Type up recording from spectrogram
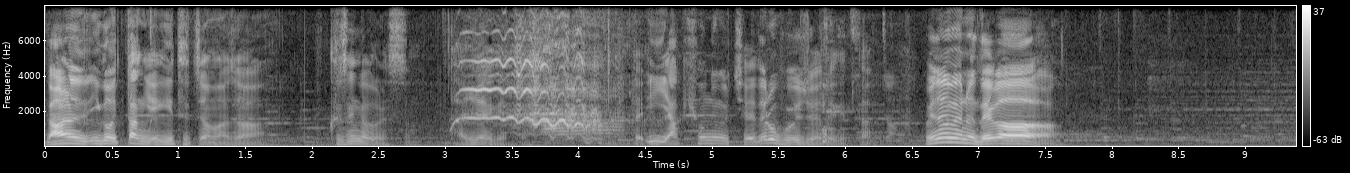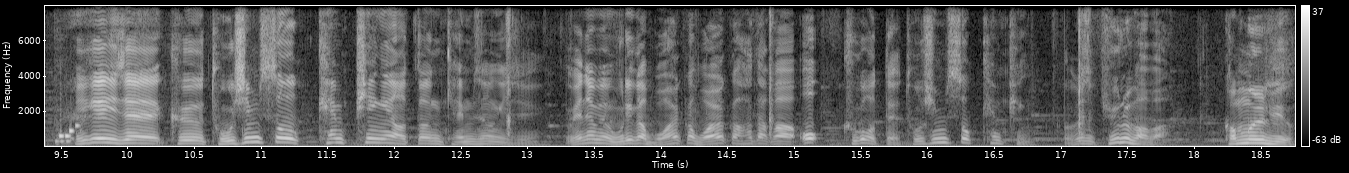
나는 이거 딱 얘기 듣자마자 그 생각을 했어. 달려야겠다. 이 약 효능을 제대로 보여줘야 되겠다. 왜냐면은 내가 이게 이제 그 도심 속 캠핑의 어떤 감성이지. 왜냐면 우리가 뭐 할까 뭐 할까 하다가 어 그거 어때? 도심 속 캠핑. 그래서 view를 봐봐. 건물 view,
